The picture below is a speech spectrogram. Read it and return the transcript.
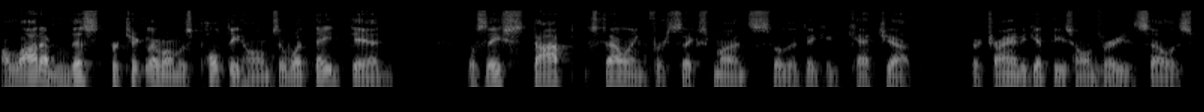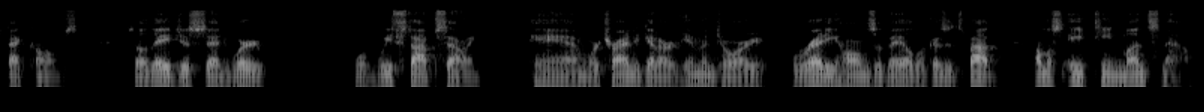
a lot of them, this particular one was Pulte homes. And what they did was they stopped selling for six months so that they could catch up. They're trying to get these homes ready to sell as spec homes. So they just said, we're, we've stopped selling and we're trying to get our inventory ready homes available because it's about almost 18 months now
